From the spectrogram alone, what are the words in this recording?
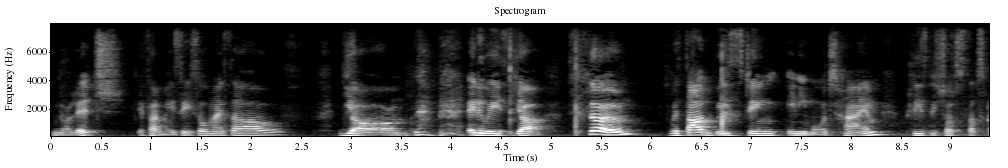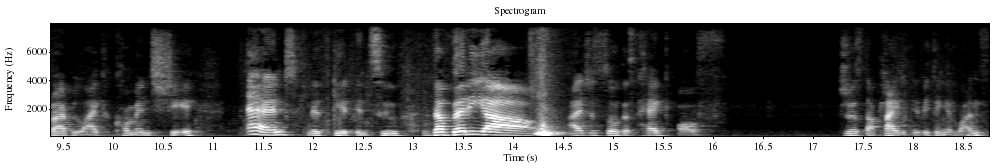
knowledge, if I may say so myself. Yeah. Anyways, yeah. So without wasting any more time, please be sure to subscribe, like, comment, share. And let's get into the video. I just saw this hack of just applying everything at once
